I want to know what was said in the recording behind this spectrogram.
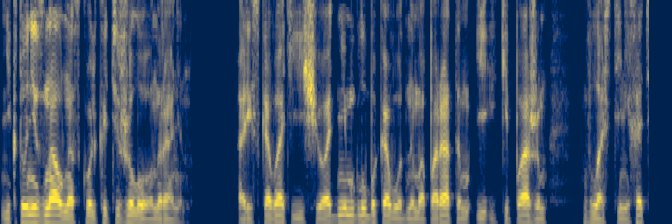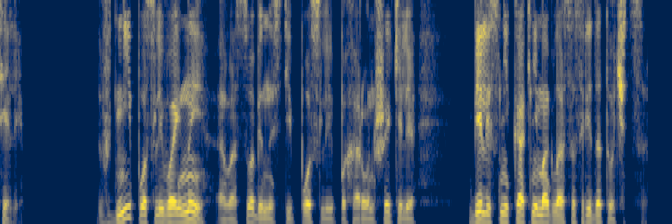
Никто не знал, насколько тяжело он ранен. А рисковать еще одним глубоководным аппаратом и экипажем власти не хотели. В дни после войны, а в особенности после похорон Шекеля, Белис никак не могла сосредоточиться.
